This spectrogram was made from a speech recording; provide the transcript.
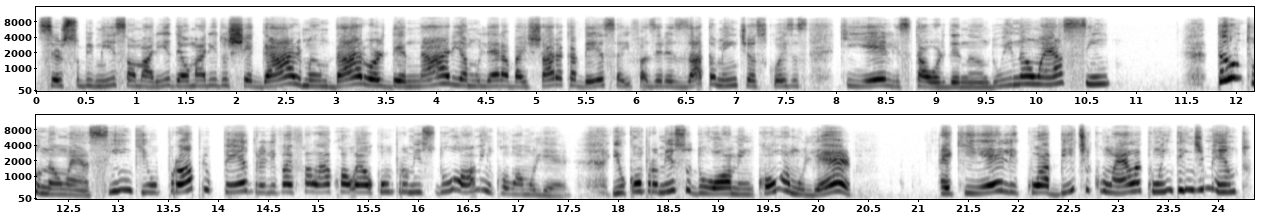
ser submissa ao marido, é o marido chegar, mandar, ordenar e a mulher abaixar a cabeça e fazer exatamente as coisas que ele está ordenando. E não é assim. Tanto não é assim que o próprio Pedro ele vai falar qual é o compromisso do homem com a mulher. E o compromisso do homem com a mulher é que ele coabite com ela com entendimento.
